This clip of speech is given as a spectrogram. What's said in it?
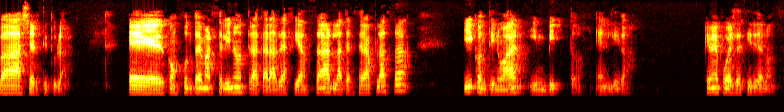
va a ser titular. El conjunto de Marcelino tratará de afianzar la tercera plaza y continuar invicto en liga. ¿Qué me puedes decir del once?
